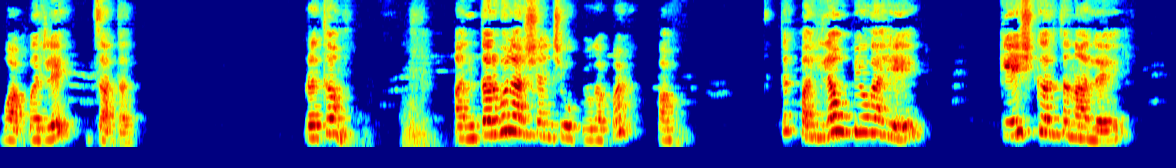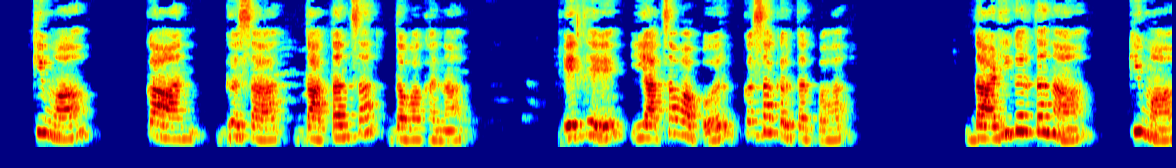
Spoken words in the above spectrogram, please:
वापरले जातात. प्रथम अंतर्गोल आरशांचे उपयोग आपण पाहू. तर पहिला उपयोग आहे केश कर्तनालय किंवा कान घसा दातांचा दवाखाना. येथे याचा वापर कसा करतात पहा? दाढी करताना किंवा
